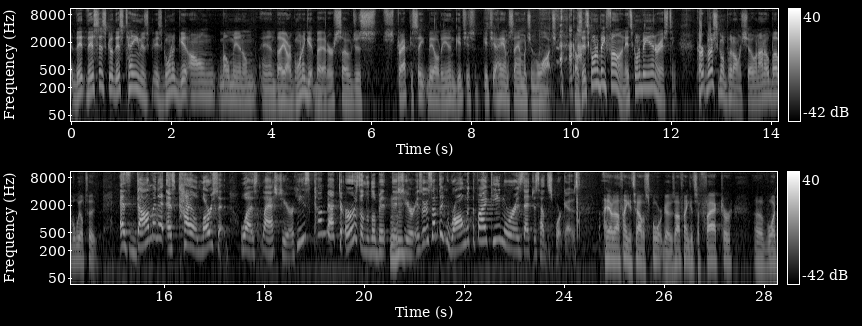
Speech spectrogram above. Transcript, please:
this is good. This team is, is going to get on momentum, and they are going to get better. So just strap your seatbelt in, get you get your ham sandwich, and watch because it's going to be fun. It's going to be interesting. Kurt Busch is going to put on a show, and I know Bubba will too. As dominant as Kyle Larson was last year, he's come back to earth a little bit this mm-hmm. year. Is there something wrong with the five team, or is that just how the sport goes? I think it's how the sport goes. I think it's a factor of what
